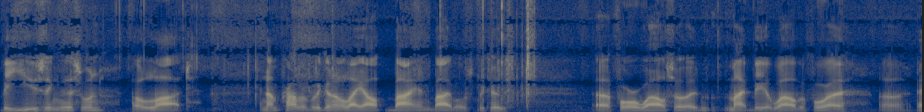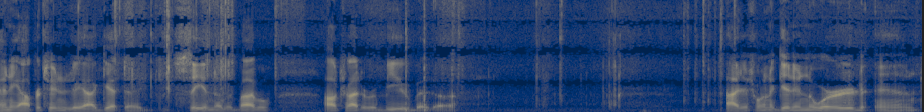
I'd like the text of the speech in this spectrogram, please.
be using this one a lot. And I'm probably going to lay off buying Bibles because uh, for a while, so it might be a while before I uh, any opportunity I get to see another Bible, I'll try to review. But uh, I just want to get in the Word and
